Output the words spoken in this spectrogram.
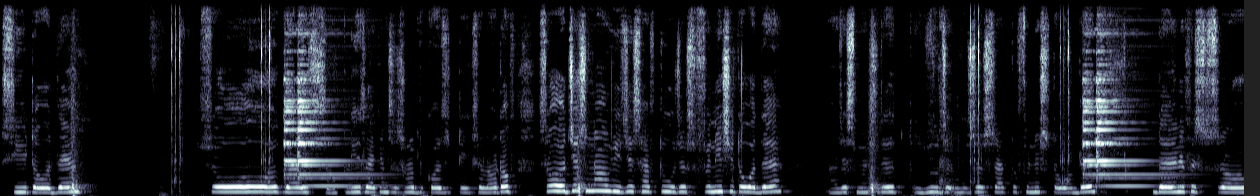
see it over there. So guys so please like and subscribe because it takes a lot of so just now we just have to just finish it over there. I just missed it. You just, we just have to finish it over there. Then if it's uh,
